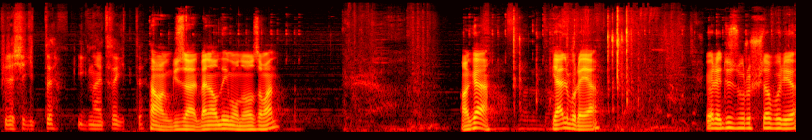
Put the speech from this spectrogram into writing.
Flash'e gitti. Ignite'e gitti. Tamam güzel. Ben alayım onu o zaman. Aga. Gel buraya. Böyle düz vuruşla vuruyor.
